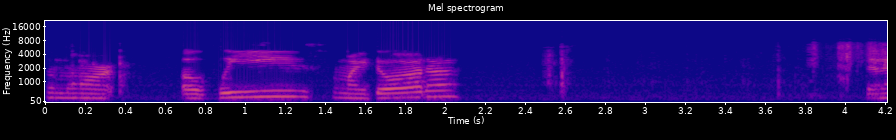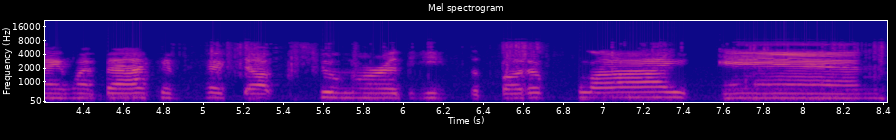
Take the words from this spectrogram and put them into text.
some more uh, leaves for my daughter. Then I went back and picked up two more of these, the butterfly and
